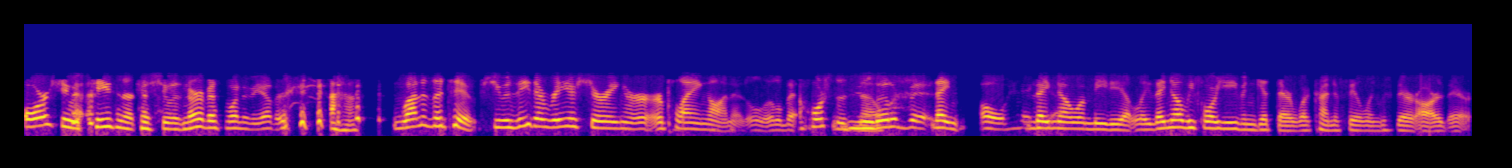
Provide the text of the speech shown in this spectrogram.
or she was teasing her because she was nervous, one or the other. uh-huh. One of the two. She was either reassuring or, or playing on it a little bit. Horses know. A little bit. They oh they yeah. know immediately. They know before you even get there what kind of feelings there are there.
